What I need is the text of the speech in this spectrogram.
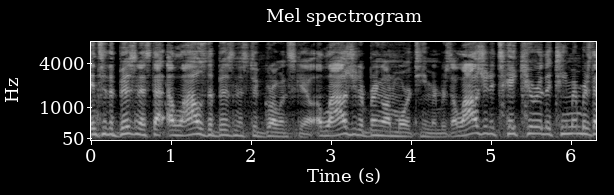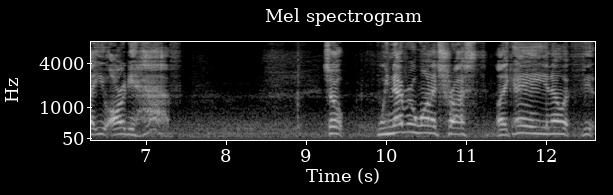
into the business that allows the business to grow and scale, allows you to bring on more team members, allows you to take care of the team members that you already have. So we never want to trust like, hey, you know, it feel,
